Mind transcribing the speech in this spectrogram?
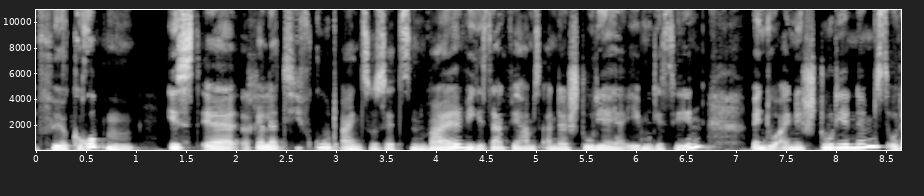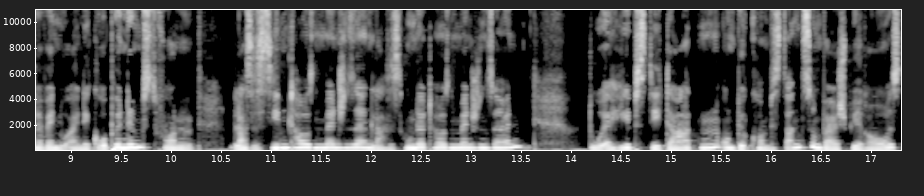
für Gruppen ist er relativ gut einzusetzen, weil, wie gesagt, wir haben es an der Studie ja eben gesehen, wenn du eine Studie nimmst oder wenn du eine Gruppe nimmst von, lass es 7000 Menschen sein, lass es 100.000 Menschen sein, du erhebst die Daten und bekommst dann zum Beispiel raus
